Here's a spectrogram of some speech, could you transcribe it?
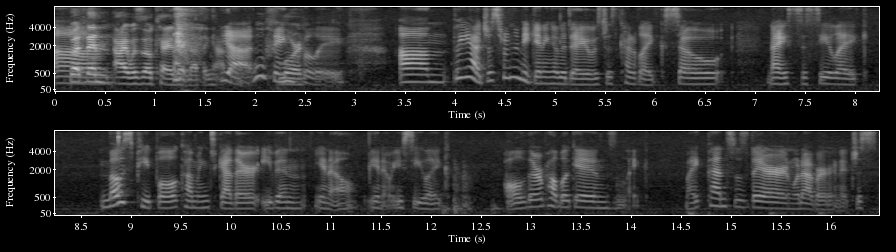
but then I was okay that nothing happened. yeah Oof, thankfully um but yeah just from the beginning of the day it was just kind of like so nice to see like most people coming together even you know you know you see like all of the republicans and like mike pence was there and whatever and it just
